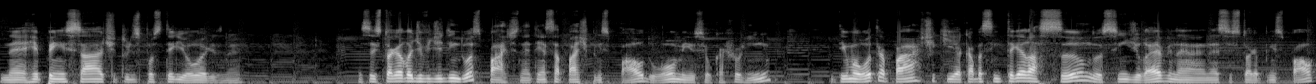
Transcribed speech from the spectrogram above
né, repensar atitudes posteriores, né? Essa história ela é dividida em duas partes, né? Tem essa parte principal do homem e o seu cachorrinho, e tem uma outra parte que acaba se entrelaçando assim de leve né, nessa história principal,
